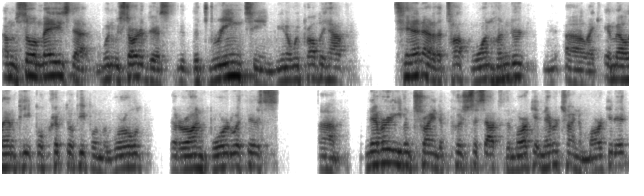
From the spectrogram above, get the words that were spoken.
I'm so amazed that when we started this, the, the dream team, you know, we probably have 10 out of the top 100 uh, like MLM people, crypto people in the world that are on board with this um, never even trying to push this out to the market, never trying to market it,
